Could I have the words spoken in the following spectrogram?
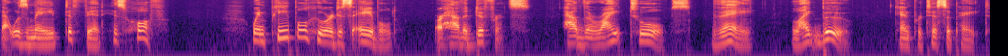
that was made to fit his hoof. When people who are disabled or have a difference have the right tools, they, like Boo, can participate.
